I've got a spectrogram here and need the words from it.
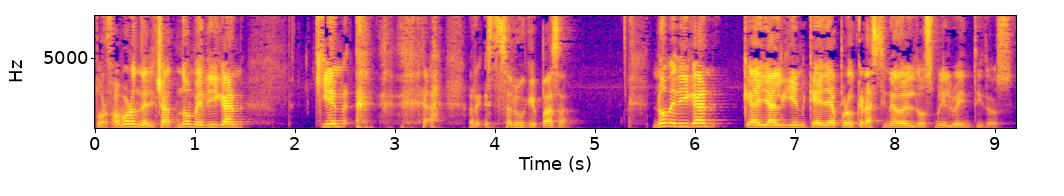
por favor en el chat no me digan quién. Esto es algo que pasa. No me digan que hay alguien que haya procrastinado el 2022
